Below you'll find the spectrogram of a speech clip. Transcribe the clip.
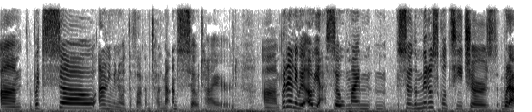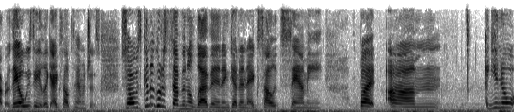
Um, but so I don't even know what the fuck I'm talking about. I'm so tired. Um, but anyway, oh yeah. So my so the middle school teachers, whatever, they always ate like egg salad sandwiches. So I was gonna go to 7-Eleven and get an egg salad Sammy, but um, you know.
